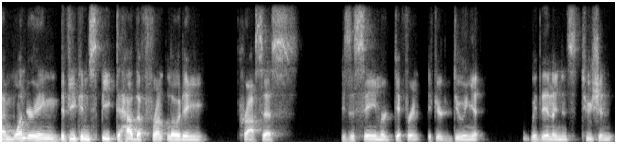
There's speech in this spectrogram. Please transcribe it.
I'm wondering if you can speak to how the front loading process is the same or different if you're doing it within an institution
